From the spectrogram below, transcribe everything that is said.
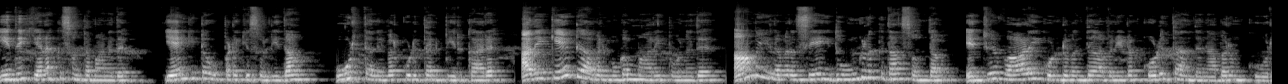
இது எனக்கு சொந்தமானது. என்கிட்ட ஒப்படைக்க சொல்லிதான் ஊர் தலைவர் கொடுத்து அனுப்பியிருக்காரு அதை கேட்டு அவன் முகம் மாறி போனது. ஆமை இளவரசே இது உங்களுக்கு தான் சொந்தம் என்று வாளை கொண்டு வந்து அவனிடம் கொடுத்த அந்த நபரும் கூற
